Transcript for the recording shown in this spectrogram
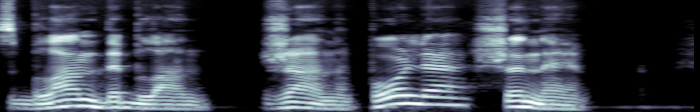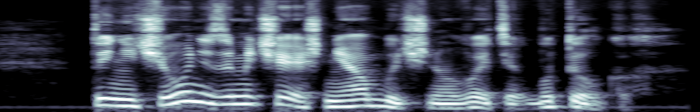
с Блан-де-Блан, Жана Поля Шене. Ты ничего не замечаешь необычного в этих бутылках?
